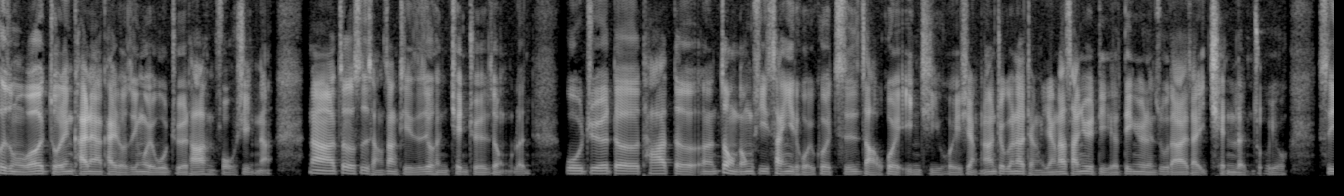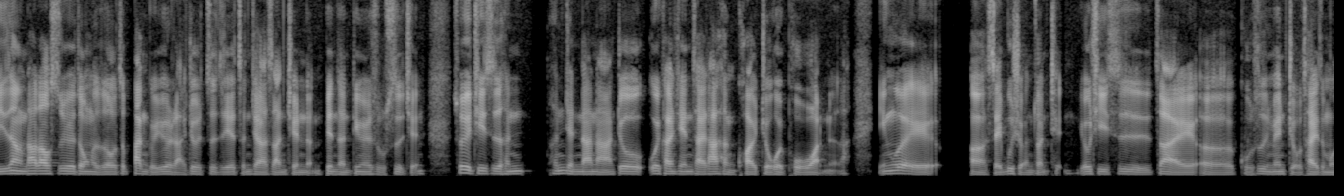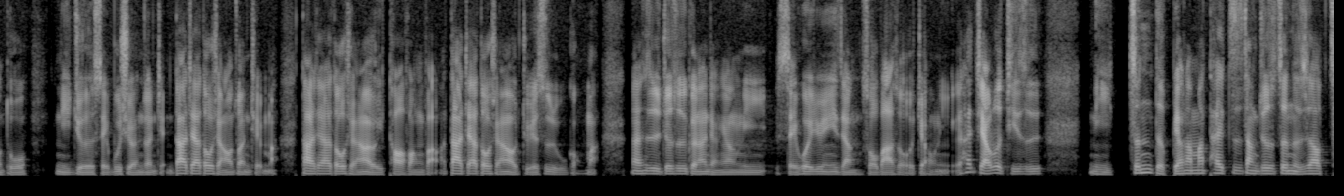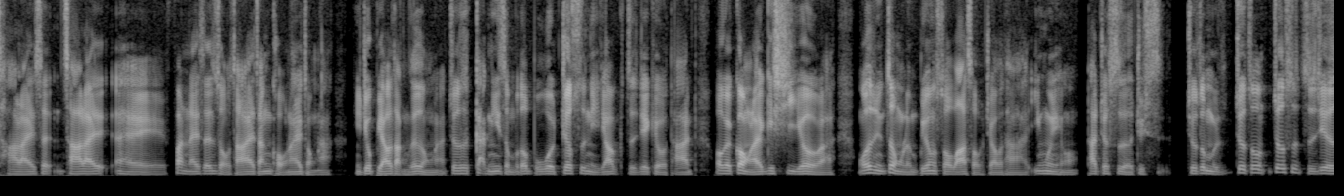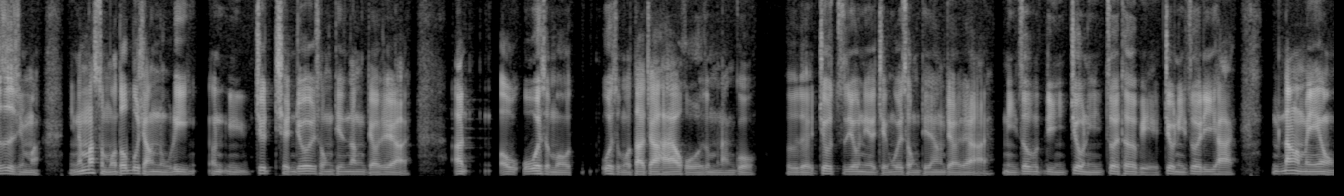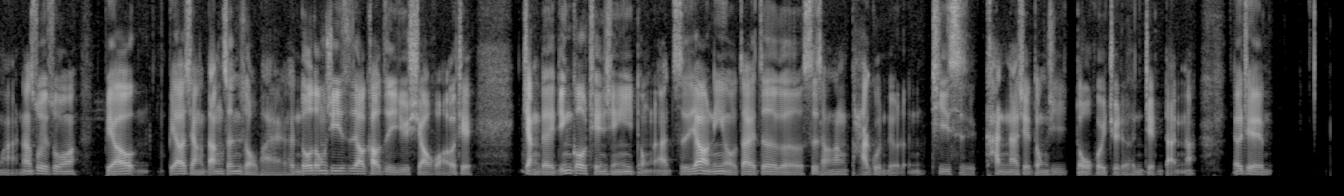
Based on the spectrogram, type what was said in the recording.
为什么我昨天开那个开头？是因为我觉得他很佛性呐、那这个市场上其实就很欠缺这种人。我觉得他的嗯这种东西善意的回馈，迟早会引起回响。然后就跟他讲一样，他三月底的订阅人数大概在一千人左右。实际上他到四月中的时候，这半个月来就直接增加了三千人，变成订阅数四千。所以其实很很简单啊，就未看先猜，他很快就会破万的啦。因为呃谁不喜欢赚钱？尤其是在呃股市里面韭菜这么多。你觉得谁不喜欢赚钱？大家都想要赚钱嘛，大家都想要有一套方法嘛，大家都想要绝世武功嘛。但是就是跟他讲一样，你谁会愿意这样手把手的教你？他假如其实你真的不要他妈太智障，就是真的是要茶来伸茶来哎饭来伸手茶来张口那一种啊。你就不要长这种啦，就是干你什么都不会，就是你要直接给我答案。OK，跟我来个细二啊！我说你这种人不用手把手教他，因为哦，他就适合去死，就这么就这就是直接的事情嘛。你他妈什么都不想努力，嗯，你就钱就会从天上掉下来啊！哦，我为什么为什么大家还要活得这么难过？对不对？就只有你的钱会从天上掉下来，你这你就你最特别，就你最厉害，当然没有嘛。那所以说，不要不要想当伸手牌，很多东西是要靠自己去消化，而且。讲的已经够浅显易懂了，只要你有在这个市场上打滚的人，其实看那些东西都会觉得很简单呐。而且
